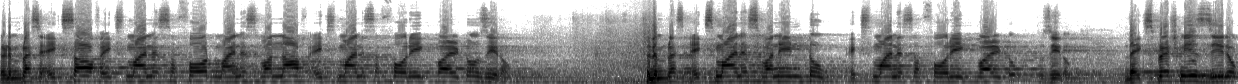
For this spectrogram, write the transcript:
That implies x of x minus 4 minus 1 of x minus 4 equal to 0. That implies x minus 1 into x minus 4 equal to 0. The expression is 0.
